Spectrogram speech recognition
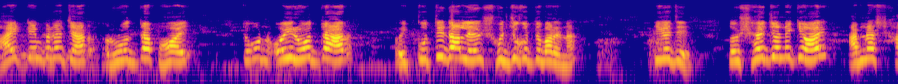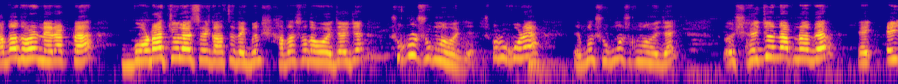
হাই টেম্পারেচার রোদটা হয়, তখন ওই রোদটার ওই কচি ডালে সহ্য করতে পারে না। ঠিক আছে? তো সেই জন্য কি হয়, আপনার সাদা ধরনের একটা বড়া চলে আসে গাছে, দেখবেন সাদা সাদা হয়ে যায়, যে শুকনো শুকনো হয়ে যায়। শুরু করে দেখবেন শুকনো শুকনো হয়ে যায়। তো সেই জন্য আপনাদের এই এই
